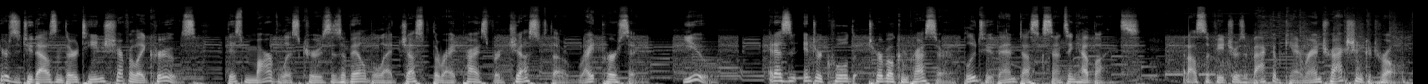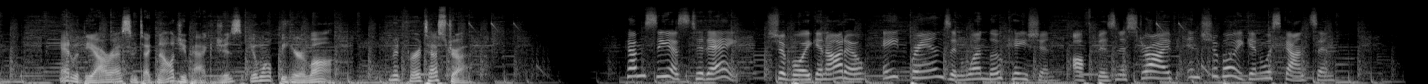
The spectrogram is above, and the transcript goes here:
Here's a 2013 Chevrolet Cruze. This marvelous Cruze is available at just the right price for just the right person. You. It has an intercooled turbo compressor, Bluetooth, and dusk sensing headlights. It also features a backup camera and traction control. And with the RS and technology packages, it won't be here long. Come in for a test drive. Come see us today. Sheboygan Auto, eight brands in one location, off Business Drive in Sheboygan, Wisconsin.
